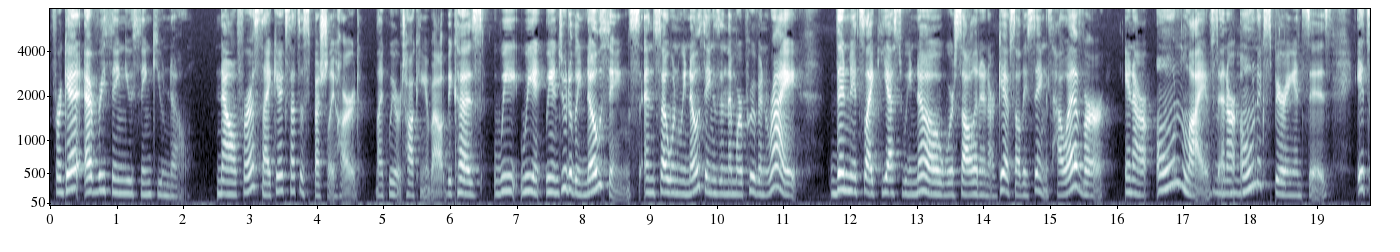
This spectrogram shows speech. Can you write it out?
Forget everything you think you know. Now, for us psychics, that's especially hard like we were talking about because we we we intuitively know things and so when we know things and then we're proven right then it's like yes we know we're solid in our gifts all these things however in our own lives mm-hmm. and our mm-hmm. own experiences it's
